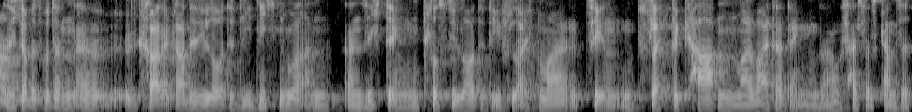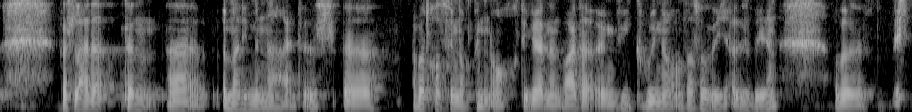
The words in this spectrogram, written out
Also ich glaube, es wird dann äh, gerade gerade die Leute, die nicht nur an, an sich denken, plus die Leute, die vielleicht mal zehn, vielleicht Dekaden mal weiterdenken und sagen, was heißt das Ganze, was leider dann äh, immer die Minderheit ist, äh, aber trotzdem noch genug. Die werden dann weiter irgendwie Grüne und was weiß ich alles wählen. Aber ich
